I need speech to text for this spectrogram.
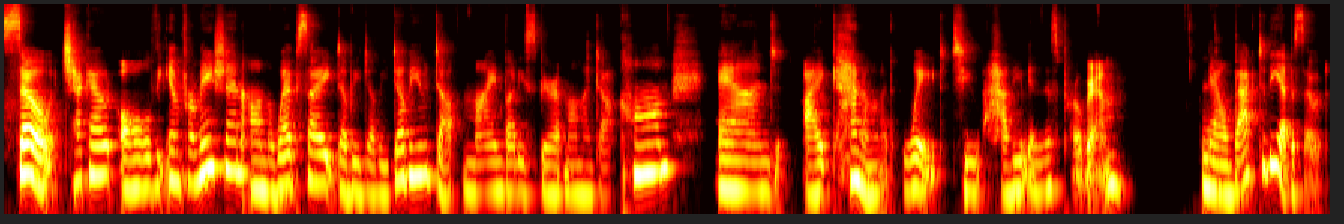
So, check out all the information on the website www.mindbodyspiritmama.com and I cannot wait to have you in this program. Now, back to the episode.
